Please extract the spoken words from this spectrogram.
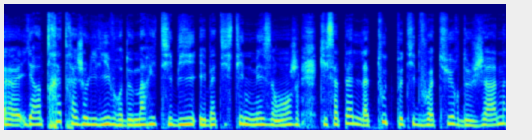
Euh, Il y a un très très joli livre de Marie Tibi et Baptistine Mésange qui s'appelle La toute petite voiture de Jeanne.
